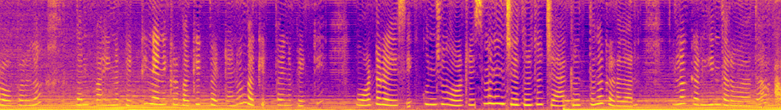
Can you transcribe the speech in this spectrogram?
ప్రాపర్గా దాని పైన పెట్టి నేను ఇక్కడ బకెట్ పెట్టాను. బకెట్ పైన పెట్టి వాటర్ వేసి కొంచెం వాటర్ వేసి మనం చేతులతో జాగ్రత్తగా కడగాలి. ఇలా కడిగిన తర్వాత ఆ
